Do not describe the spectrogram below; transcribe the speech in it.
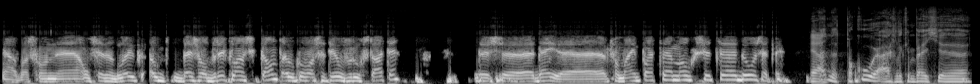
ja, het was gewoon eh, ontzettend leuk. Ook best wel druk langs de kant, ook al was het heel vroeg starten. Dus eh, nee, eh, van mijn part mogen ze het eh, doorzetten. Ja. En het parcours eigenlijk een beetje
